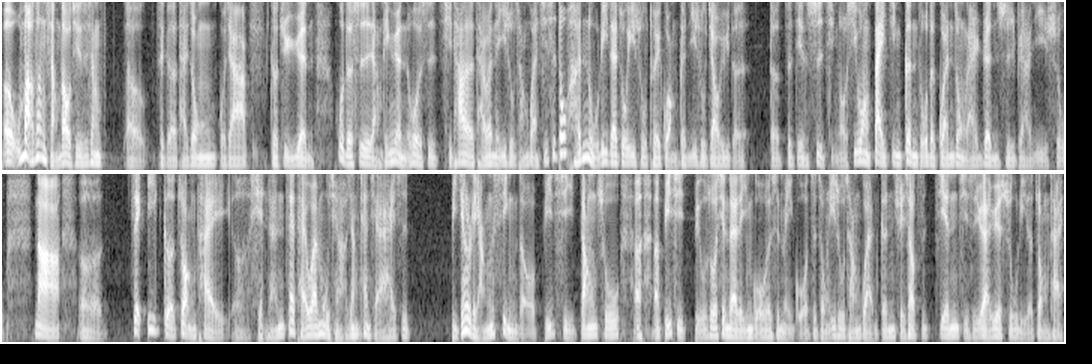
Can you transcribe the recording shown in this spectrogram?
呃，我马上想到，其实像呃这个台中国家歌剧院，或者是两厅院，或者是其他的台湾的艺术场馆，其实都很努力在做艺术推广跟艺术教育的。的这件事情哦，希望带进更多的观众来认识表演艺术。那呃，这一个状态呃，显然在台湾目前好像看起来还是。比较良性的哦，比起当初，呃呃，比起比如说现在的英国或者是美国这种艺术场馆跟学校之间其实越来越疏离的状态，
